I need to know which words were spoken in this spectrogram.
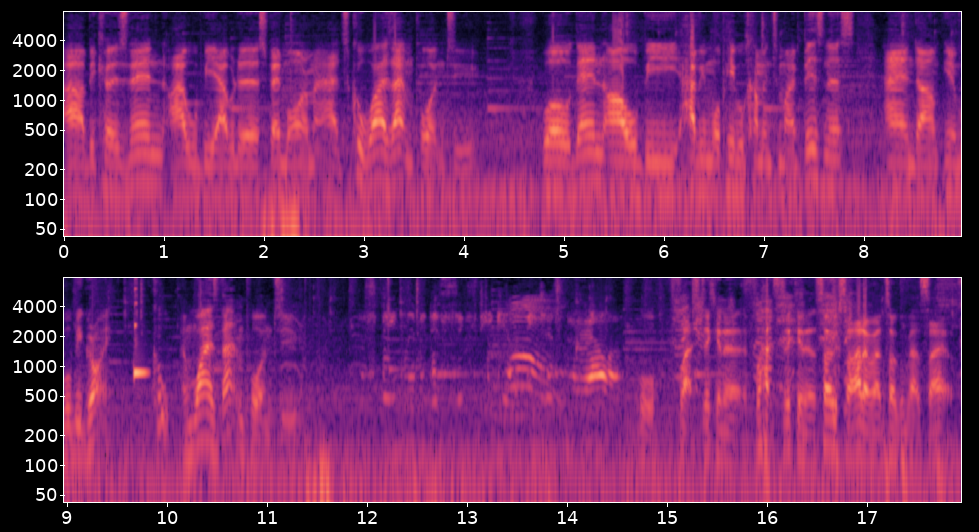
Uh, because then I will be able to spend more on my ads. Cool. Why is that important to you? Well, then I'll be having more people come into my business and, um, you know, we'll be growing. Cool. And why is that important to you? The speed limit is 60 kilometers per hour. Oh, flat get stick in it, flat excited. stick in it. So excited about talking about sales.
